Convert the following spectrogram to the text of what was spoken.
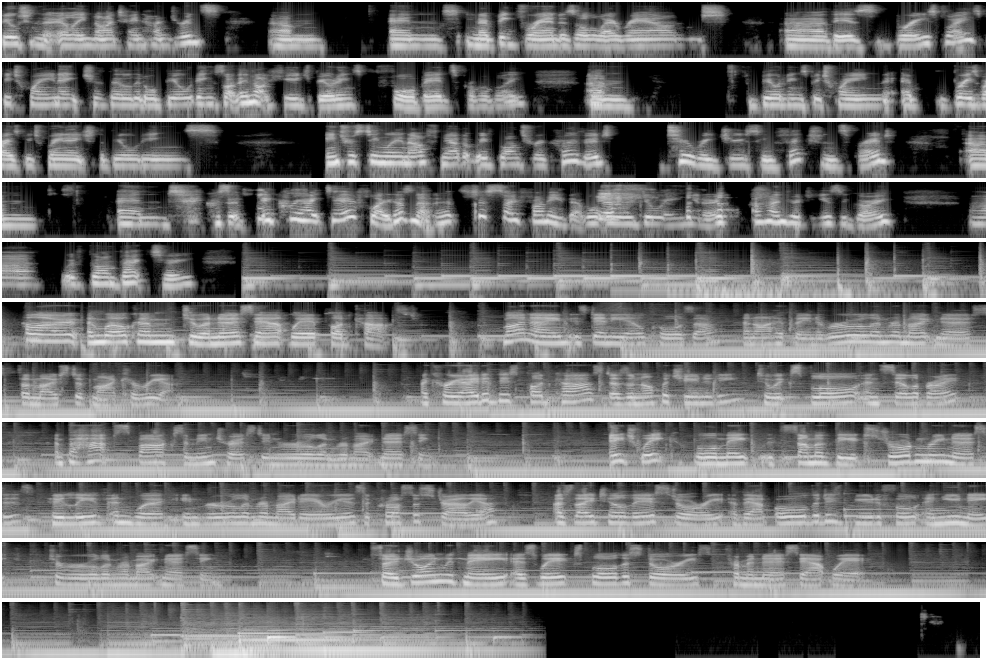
built in the early 1900s. Um, and, you know, big verandas all the way around. Uh, there's breezeways between each of the little buildings. Like they're not huge buildings, four beds probably. Um, buildings between uh, breezeways between each of the buildings. Interestingly enough, now that we've gone through COVID, to reduce infection spread, um, and because it, it, creates airflow, doesn't it? It's just so funny that what yeah. we were doing, you know, a hundred years ago, uh, we've gone back to. Hello, and welcome to a Nurse Out Where podcast. My name is Danielle Causa, and I have been a rural and remote nurse for most of my career. I created this podcast as an opportunity to explore and celebrate and perhaps spark some interest in rural and remote nursing. Each week, we will meet with some of the extraordinary nurses who live and work in rural and remote areas across Australia as they tell their story about all that is beautiful and unique to rural and remote nursing. So join with me as we explore the stories from a nurse out where.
